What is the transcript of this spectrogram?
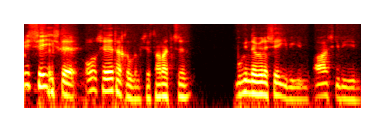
bir şey işte o şeye takıldım işte sanatçı. Bugün de böyle şey gibi giydim. Ağaç gibi giydim.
